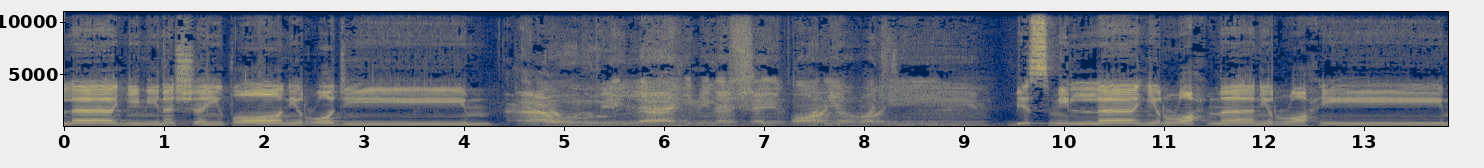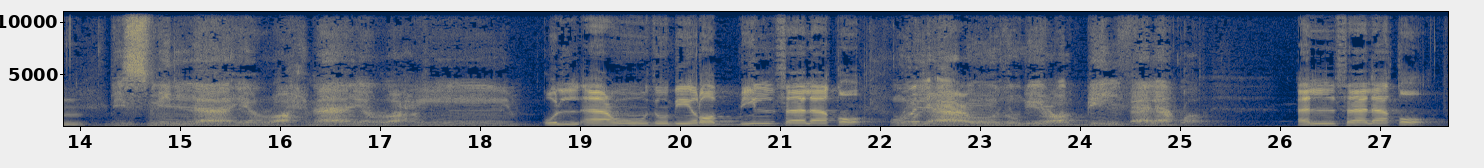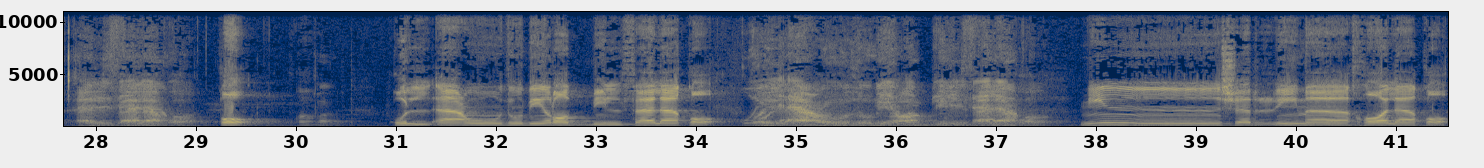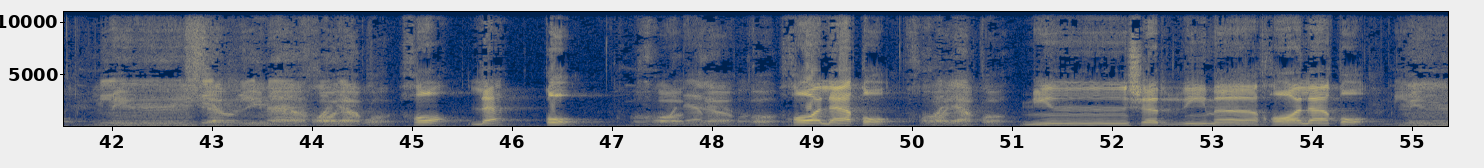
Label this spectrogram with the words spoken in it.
الله من الشيطان الرجيم. أعوذ بالله من الشيطان الرجيم. بسم الله الرحمن الرحيم. بسم الله الرحمن الرحيم. قل أعوذ برب الفلق. قل أعوذ برب الفلق. الفلق. الفلق. ق قل أعوذ برب الفلق قل أعوذ برب الفلق من شر ما خلق من شر ما خلق خلق خلق خلق خلق من شر ما خلق من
